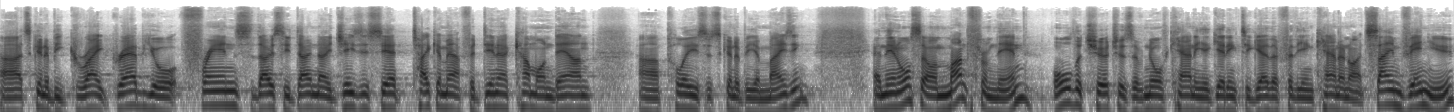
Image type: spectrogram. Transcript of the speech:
Uh, it's going to be great. Grab your friends, those who don't know Jesus yet, take them out for dinner, come on down. Uh, please, it's going to be amazing. And then also a month from then, all the churches of North County are getting together for the Encounter Night. Same venue,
